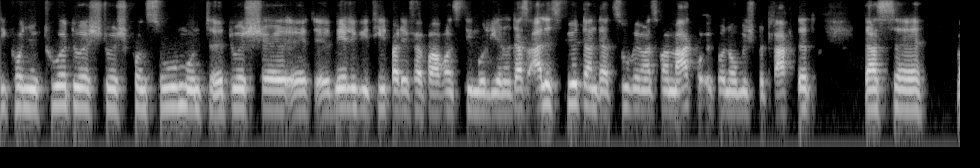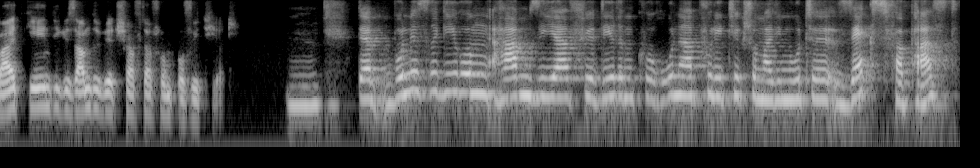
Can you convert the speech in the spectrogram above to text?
die Konjunktur durch, durch Konsum und äh, durch äh, äh, mehr Liquidität bei den Verbrauchern stimulieren. Und das alles führt dann dazu, wenn man es mal makroökonomisch betrachtet, dass äh, weitgehend die gesamte Wirtschaft davon profitiert. Mhm. Der Bundesregierung haben Sie ja für deren Corona-Politik schon mal die Note 6 verpasst.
